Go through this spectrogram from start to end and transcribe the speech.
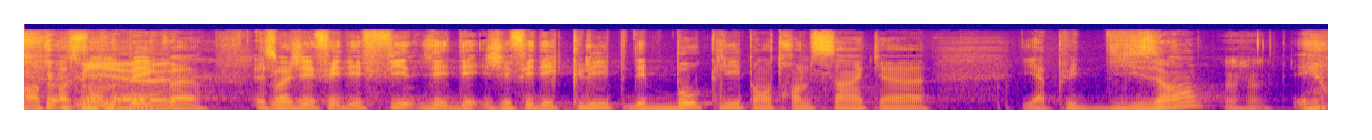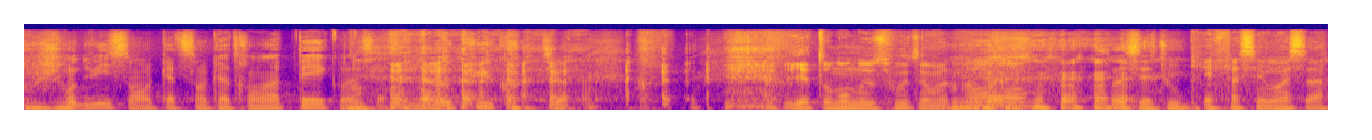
en 360p, Mais, euh, quoi. Moi, j'ai fait des films, j'ai fait des clips, des beaux clips en 35 euh, il y a plus de 10 ans, et aujourd'hui, ils sont en 480p, quoi. Ça fait mal au cul, quoi. tu vois. Il y a ton nom dessous, t'es non. Ça, c'est tout. Effacez-moi ça.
